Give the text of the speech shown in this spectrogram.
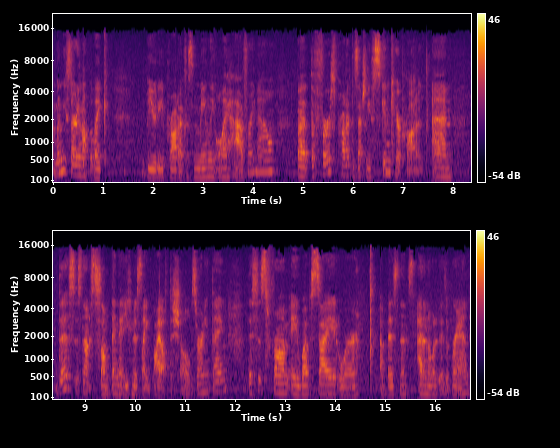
I'm going to be starting off with like beauty products. That's mainly all I have right now. But the first product is actually a skincare product. And this is not something that you can just like buy off the shelves or anything. This is from a website or a business. I don't know what it is, a brand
